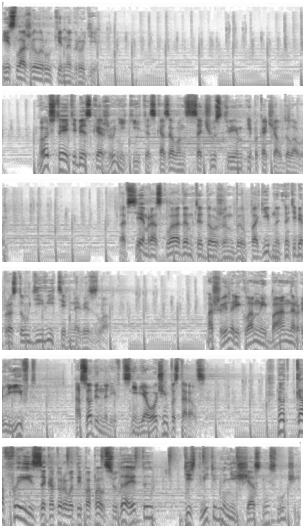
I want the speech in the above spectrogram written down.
и сложил руки на груди. «Вот что я тебе скажу, Никита», — сказал он с сочувствием и покачал головой. «По всем раскладам ты должен был погибнуть, но тебе просто удивительно везло. Машина, рекламный баннер, лифт. Особенно лифт, с ним я очень постарался. Но вот кафе, из-за которого ты попал сюда, это действительно несчастный случай.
